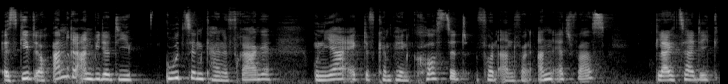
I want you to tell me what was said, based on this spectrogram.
Es gibt auch andere Anbieter, die gut sind, keine Frage. Und ja, Active Campaign kostet von Anfang an etwas. Gleichzeitig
